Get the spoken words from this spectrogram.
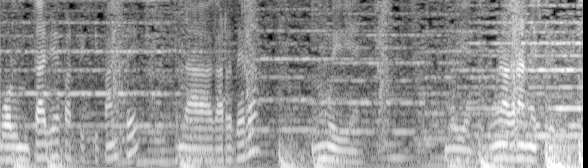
voluntaria, participante en la carretera, muy bien, una gran experiencia.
